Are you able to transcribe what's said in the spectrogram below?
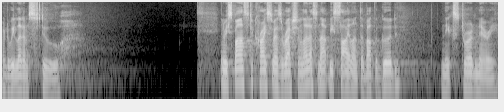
or do we let him stew? In response to Christ's resurrection, let us not be silent about the good and the extraordinary,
